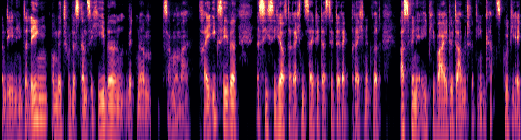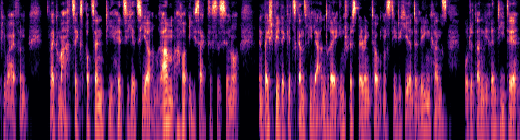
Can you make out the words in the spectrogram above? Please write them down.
von denen hinterlegen und wir tun das Ganze hebeln mit einem, sagen wir mal, 3x-Hebel. Da siehst du hier auf der rechten Seite, dass dir direkt berechnet wird, was für eine APY du damit verdienen kannst. Gut, die APY von 2,86 Prozent, die hält sich jetzt hier im Rahmen, aber wie gesagt, das ist ja nur ein Beispiel. Da gibt es ganz viele andere Interest-Bearing Tokens, die du hier hinterlegen kannst, wo du dann die Rendite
